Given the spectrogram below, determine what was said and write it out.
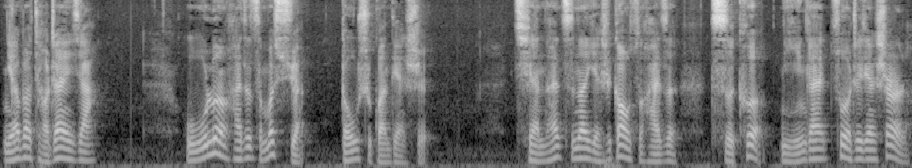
你要不要挑战一下？无论孩子怎么选，都是关电视。潜台词呢，也是告诉孩子，此刻你应该做这件事儿了。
